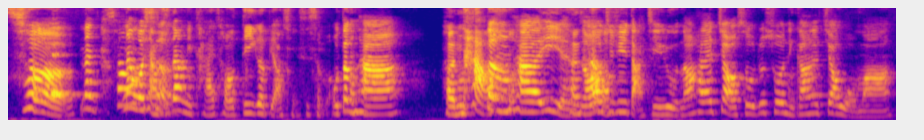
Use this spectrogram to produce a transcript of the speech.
扯，那超那我想知道你抬头第一个表情是什么？我瞪他，很好，瞪他了一眼，然后继续打记录。然后他在叫的时候，我就说：“你刚刚在叫我吗？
